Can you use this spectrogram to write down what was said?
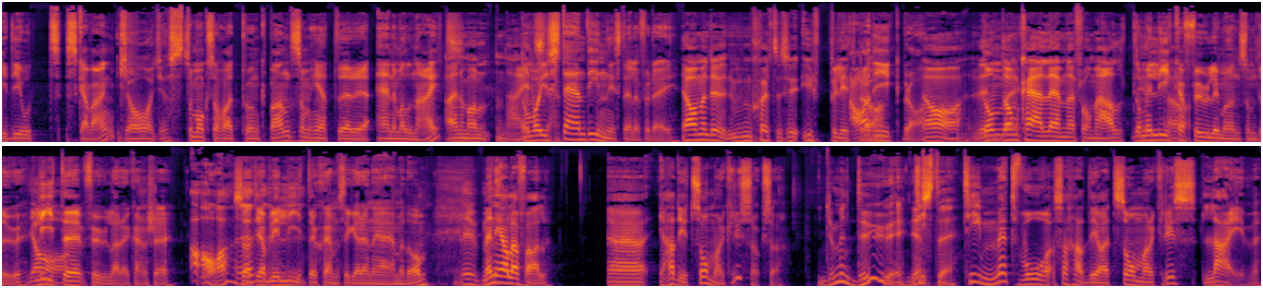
Idiot Skavank, Ja, just som också har ett punkband som heter Animal Nights. Animal Nights. De var ju ja. stand-in istället för dig. Ja, men du, de skötte sig ypperligt Ja, bra. det gick bra. Ja, de, De- kan jag lämna ifrån mig alltid. De är lika ja. ful i mun som du. Ja. Lite fulare kanske. Ja, Så att jag blir lite skämsigare när jag är med dem. Det- Men i alla fall, eh, jag hade ju ett sommarkryss också. Ja, men du, just det. Timme två så hade jag ett sommarkryss live.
